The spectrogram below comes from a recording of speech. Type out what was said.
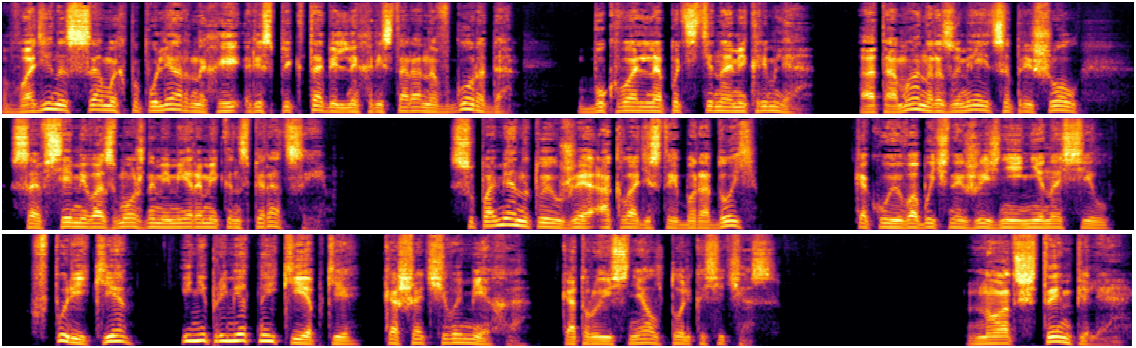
В один из самых популярных и респектабельных ресторанов города, буквально под стенами Кремля, атаман, разумеется, пришел со всеми возможными мерами конспирации. С упомянутой уже окладистой бородой, какую в обычной жизни не носил, в парике и неприметной кепке кошачьего меха, которую снял только сейчас. Но от штемпеля,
